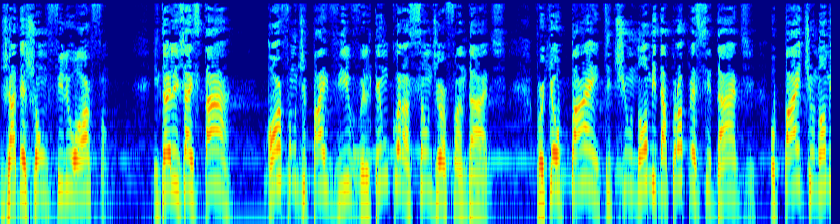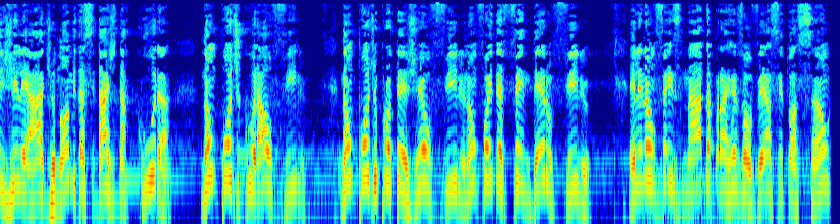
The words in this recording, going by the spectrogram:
já deixou um filho órfão. Então ele já está órfão de pai vivo, ele tem um coração de orfandade. Porque o pai, que tinha o nome da própria cidade, o pai tinha o nome Gileade, o nome da cidade da cura, não pôde curar o filho, não pôde proteger o filho, não foi defender o filho. Ele não fez nada para resolver a situação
